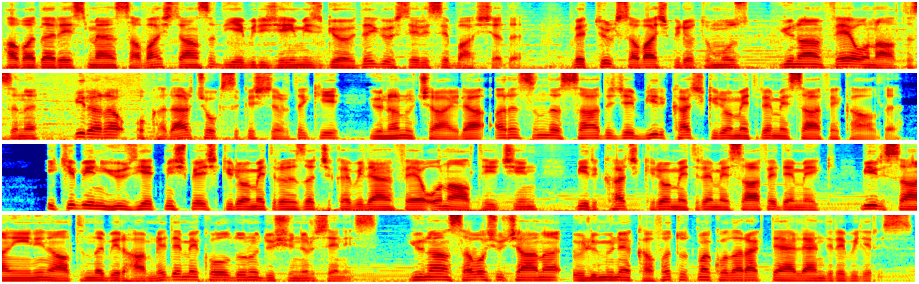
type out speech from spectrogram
Havada resmen savaş dansı diyebileceğimiz gövde gösterisi başladı ve Türk savaş pilotumuz Yunan F-16'sını bir ara o kadar çok sıkıştırdı ki Yunan uçağıyla arasında sadece birkaç kilometre mesafe kaldı. 2175 kilometre hıza çıkabilen F-16 için birkaç kilometre mesafe demek, bir saniyenin altında bir hamle demek olduğunu düşünürseniz, Yunan savaş uçağına ölümüne kafa tutmak olarak değerlendirebiliriz.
